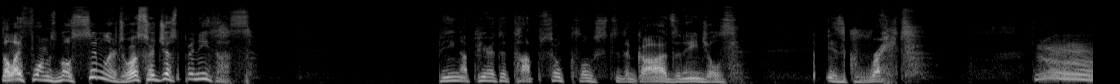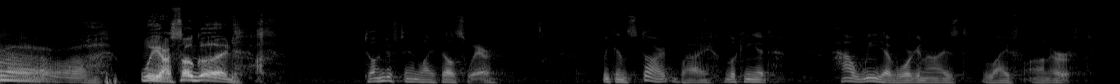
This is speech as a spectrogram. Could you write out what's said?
The life forms most similar to us are just beneath us. Being up here at the top, so close to the gods and angels, is great. We are so good. To understand life elsewhere, we can start by looking at how we have organized life on Earth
